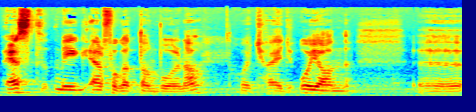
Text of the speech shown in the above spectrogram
ezt még elfogadtam volna, hogyha egy olyan ö,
